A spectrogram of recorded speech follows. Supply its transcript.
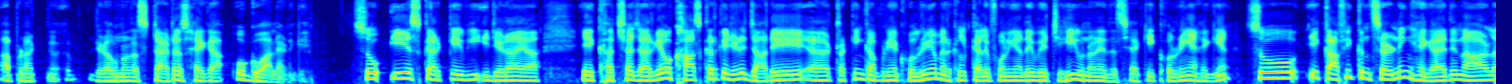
ਆਪਣਾ ਜਿਹੜਾ ਉਹਨਾਂ ਦਾ ਸਟੇਟਸ ਹੈਗਾ, ਉਹ ਗਵਾ ਲੈਣਗੇ। ਸੋ ਇਸ ਕਰਕੇ ਵੀ ਜਿਹੜਾ ਆ, ਇਹ ਖਦਸ਼ਾ ਜਾ ਰਿਹਾ। ਉਹ ਖਾਸ ਕਰਕੇ ਜਿਹੜੇ ਜ਼ਿਆਦਾ ਟਰੱਕਿੰਗ ਕੰਪਨੀਆਂ ਖੁੱਲ ਰਹੀਆਂ, ਮੇਰੇ ਖਿਆਲ ਕੈਲੀਫੋਰਨੀਆ ਦੇ ਵਿੱਚ ਹੀ ਉਹਨਾਂ ਨੇ ਦੱਸਿਆ ਕਿ ਖੁੱਲ ਰਹੀਆਂ ਹੈਗੀਆਂ। ਸੋ ਇਹ ਕਾਫੀ ਕਨਸਰਨਿੰਗ ਹੈਗਾ। ਇਹਦੇ ਨਾਲ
